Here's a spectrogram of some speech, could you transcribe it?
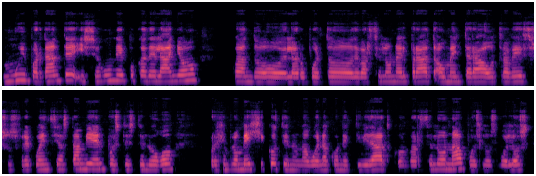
muy importante y según época del año cuando el aeropuerto de Barcelona, el Prat, aumentará otra vez sus frecuencias también, pues desde luego, por ejemplo, México tiene una buena conectividad con Barcelona, pues los vuelos,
